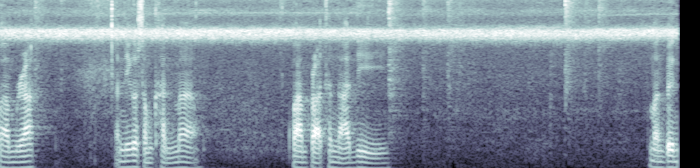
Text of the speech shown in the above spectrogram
ความรัก อันนี้ก็สำคัญมาก ความปรารถนาดี มันเป็น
